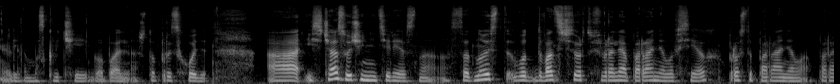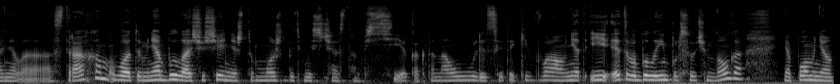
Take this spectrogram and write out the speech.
или там москвичей глобально, что происходит. А, и сейчас очень интересно. С одной стороны, вот 24 февраля поранило всех, просто поранило, поранило страхом, вот, и у меня было ощущение, что, может быть, мы сейчас там все как-то на улице, и такие, вау, нет. И этого было импульса очень много. Я помню,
